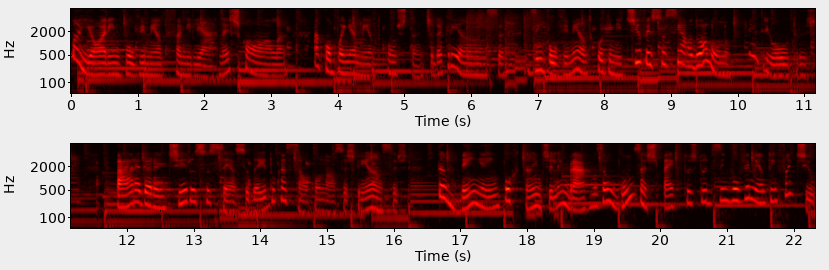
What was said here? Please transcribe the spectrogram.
maior envolvimento familiar na escola, acompanhamento constante da criança, desenvolvimento cognitivo e social do aluno, entre outros. Para garantir o sucesso da educação com nossas crianças, também é importante lembrarmos alguns aspectos do desenvolvimento infantil.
